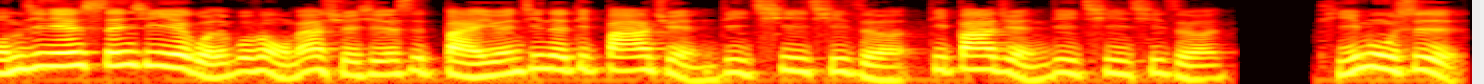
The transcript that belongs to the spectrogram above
我们今天生气业果的部分，我们要学习的是《百元经》的第八卷第七十七则。第八卷第七十七则，题目是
